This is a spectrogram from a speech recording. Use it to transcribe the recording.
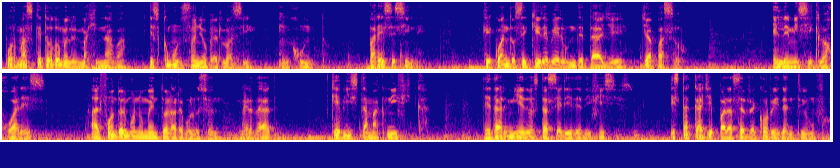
Por más que todo me lo imaginaba, es como un sueño verlo así, en junto. Parece cine, que cuando se quiere ver un detalle ya pasó. El hemiciclo a Juárez, al fondo el monumento a la revolución, ¿verdad? Qué vista magnífica. De dar miedo esta serie de edificios. Esta calle para ser recorrida en triunfo.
